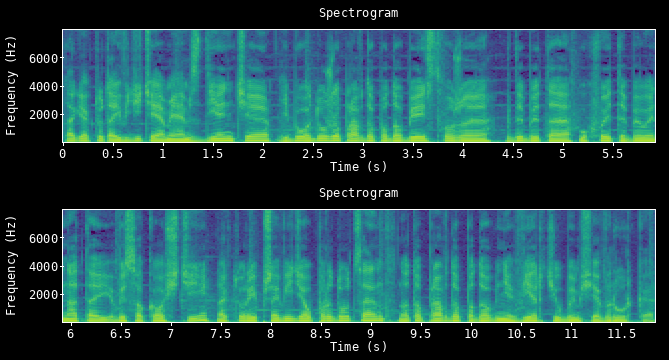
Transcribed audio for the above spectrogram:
Tak jak tutaj widzicie ja miałem zdjęcie i było dużo prawdopodobieństwo, że gdyby te uchwyty były na tej wysokości, na której przewidział producent, no to prawdopodobnie wierciłbym się w rurkę.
